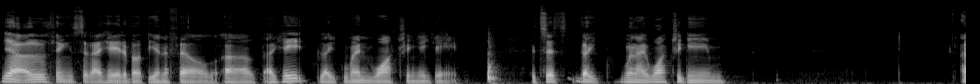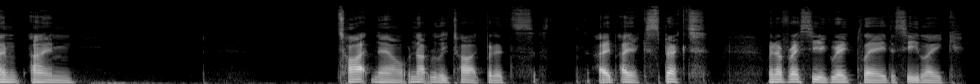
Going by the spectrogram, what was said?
Yeah, other things that I hate about the NFL. Uh, I hate like when watching a game. It's just like when I watch a game. I'm I'm taught now, not really taught, but it's I I expect whenever I see a great play to see like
